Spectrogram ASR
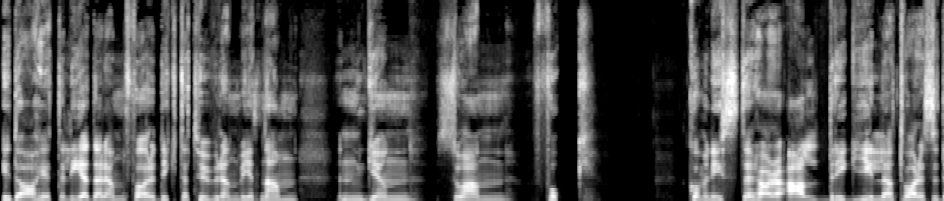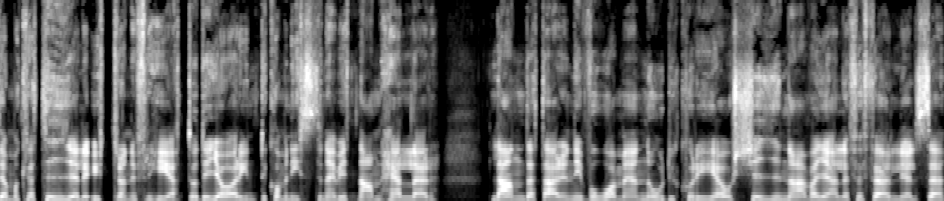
Idag heter ledaren för diktaturen Vietnam Nguyen Xuan Phuc. Kommunister har aldrig gillat vare sig demokrati eller yttrandefrihet och det gör inte kommunisterna i Vietnam heller. Landet är i nivå med Nordkorea och Kina vad gäller förföljelse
